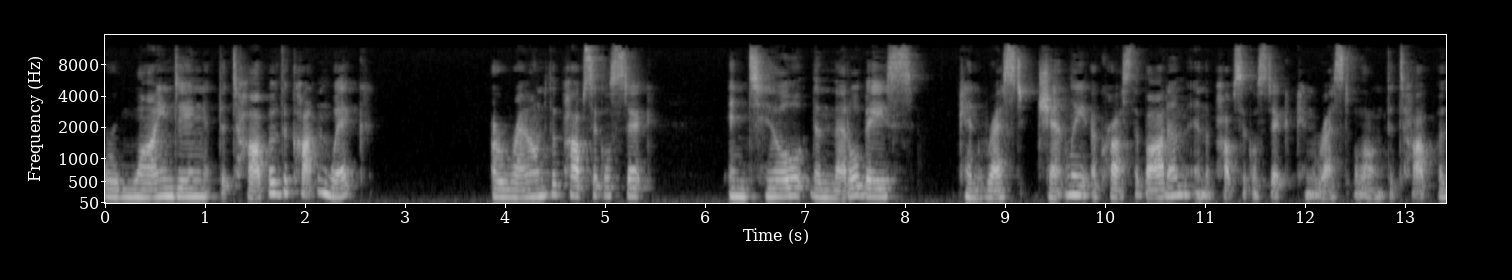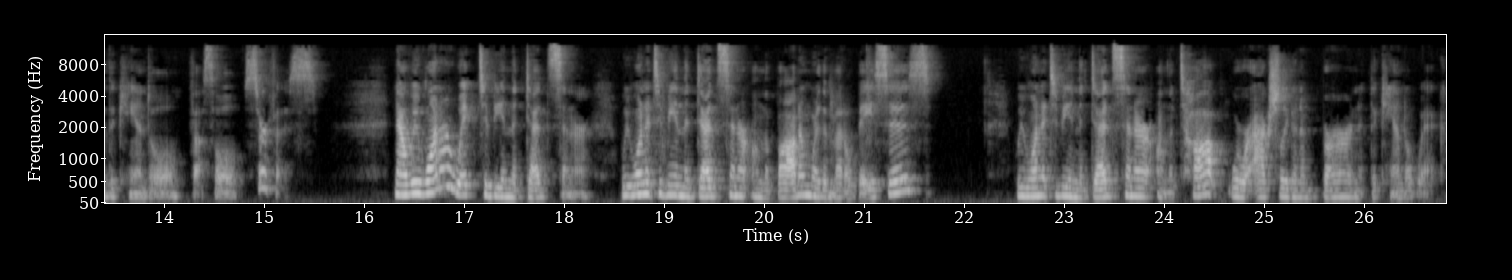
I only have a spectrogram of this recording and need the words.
we're winding the top of the cotton wick around the popsicle stick until the metal base can rest gently across the bottom and the popsicle stick can rest along the top of the candle vessel surface. Now we want our wick to be in the dead center. We want it to be in the dead center on the bottom where the metal base is. We want it to be in the dead center on the top where we're actually going to burn the candle wick.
